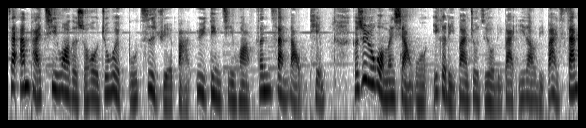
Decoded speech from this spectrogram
在安排计划的时候就会不自觉把预定计划分散到五天。可是如果我们想我一个礼拜就只有礼拜一到礼拜三，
